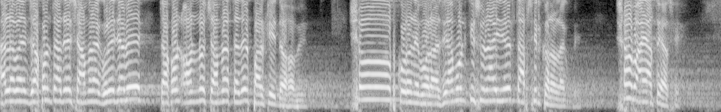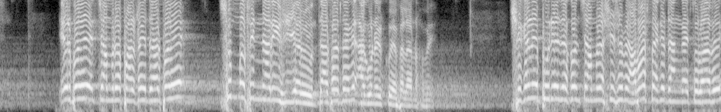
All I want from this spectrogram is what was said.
আল্লাহ বলেন, যখন তাদের চামড়া গলে যাবে, তখন অন্য চামড়া তাদের পাল্টিয়ে দেওয়া হবে। সব কোরআনে বলা আছে, এমন কিছু নাই যে তাফসির করা লাগবে। সব আয়াতে আছে। এরপরে চামড়া পাল্টায় দেওয়ার পরে সুম্মাফিন নারী হুজারুন তারপরে তাকে আগুনের কুয়ে ফেলানো হবে। সেখানে পুড়ে যখন চামড়া শেষ হবে, আবার তাকে ডাঙ্গায় তোলা হবে।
